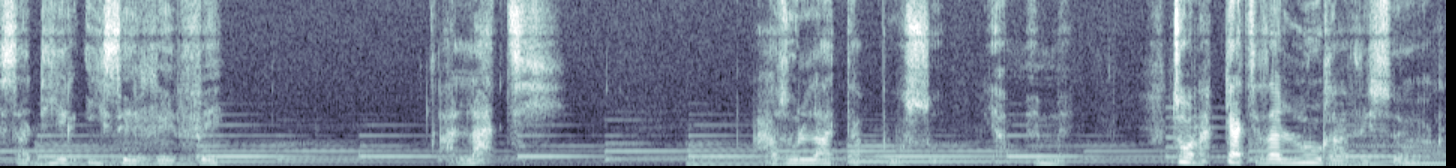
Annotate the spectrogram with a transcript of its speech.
C'est-à-dire, il s'est rêvé alati. Azolata puso ya meme. Nzoko na kati ravisseur.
